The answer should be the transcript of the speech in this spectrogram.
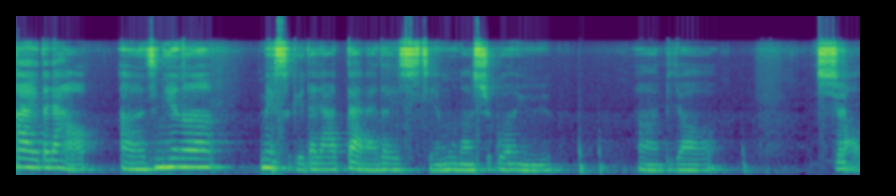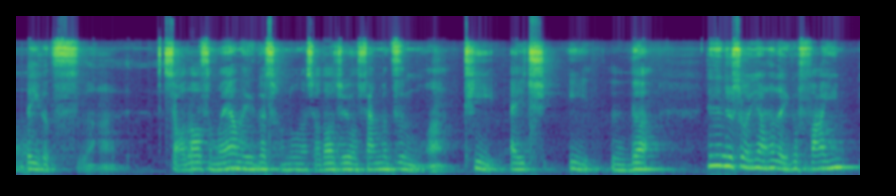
嗨，大家好。呃，今天呢，Miss 给大家带来的一期节目呢，是关于啊、比较小的一个词啊，小到什么样的一个程度呢？小到只有三个字母啊，T H E the。今天就说一下它的一个发音。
